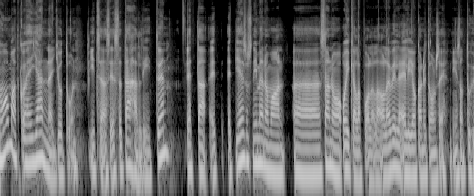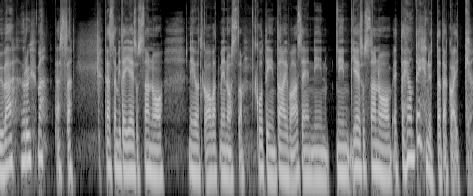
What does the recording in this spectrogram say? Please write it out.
Huomaatko he jännän jutun itse asiassa tähän liittyen? Että et, et Jeesus nimenomaan äh, sanoo oikealla puolella oleville, eli joka nyt on se niin sanottu hyvä ryhmä tässä – tässä mitä Jeesus sanoo, ne jotka ovat menossa kotiin taivaaseen, niin, niin Jeesus sanoo, että he on tehnyt tätä kaikkea.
